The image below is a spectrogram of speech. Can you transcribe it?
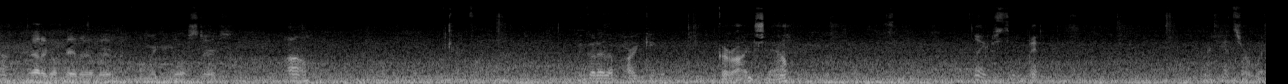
Oh. We gotta go pay there, babe. And we can go upstairs. Oh. We go to the parking garage now. Oh, you're still wet. My hands are wet.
